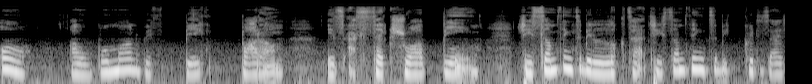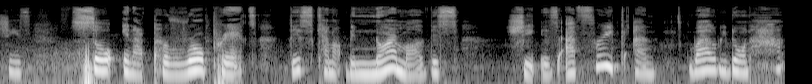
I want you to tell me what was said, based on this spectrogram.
oh, a woman with big bottom is a sexual being. She's something to be looked at. She's something to be criticized. She's so inappropriate. This cannot be normal. This she is a freak and while we don't have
